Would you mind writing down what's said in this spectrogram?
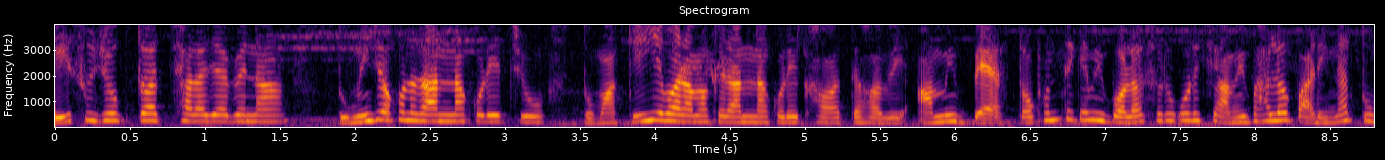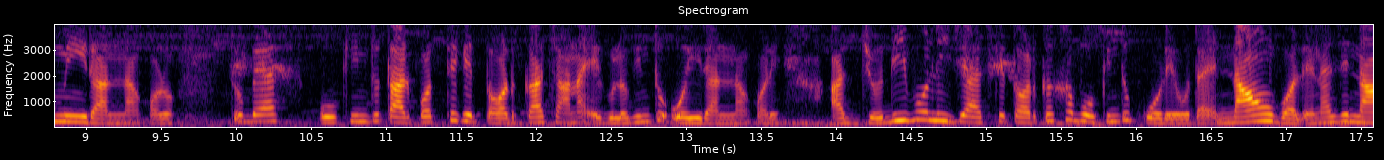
এই সুযোগ তো আর ছাড়া যাবে না। তুমি যখন রান্না করেছ, তোমাকেই এবার আমাকে রান্না করে খাওয়াতে হবে। আমি ব্যাস, তখন থেকে আমি বলা শুরু করেছি, আমি ভালো পারি না, তুমিই রান্না করো। তো ব্যাস ও কিন্তু তারপর থেকে তরকা চানা এগুলো কিন্তু ওই রান্না করে। আর যদি বলি যে আজকে তরকা খাব ও কিন্তু করেও দেয়। নাও বলে না যে না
